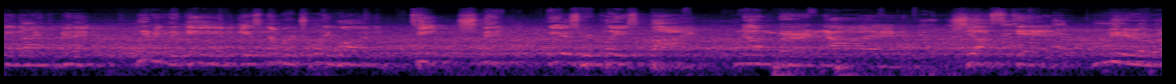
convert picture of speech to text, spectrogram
69th minute. Leaving the game is number 21, Tate Schmidt. He is replaced by number 9, Justin Miro.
